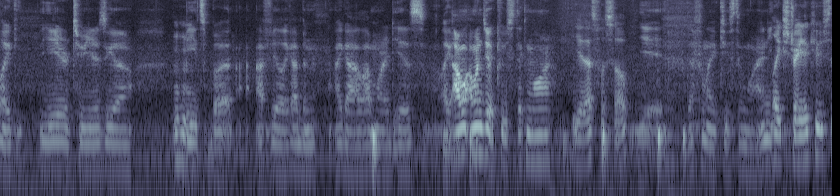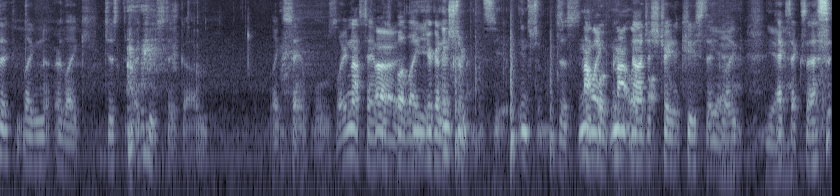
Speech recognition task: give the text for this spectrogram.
like year, two years ago, Mm-hmm. beats, but I feel like I've been, I got a lot more ideas. Like I want to do acoustic more. Yeah, that's what's up. Yeah, definitely acoustic more. And Like straight acoustic, like n- or like just acoustic, um, like samples, like not samples, uh, but like yeah, you're gonna instruments, yeah, instruments. just not like not like just straight acoustic, yeah, like yeah. XXS,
